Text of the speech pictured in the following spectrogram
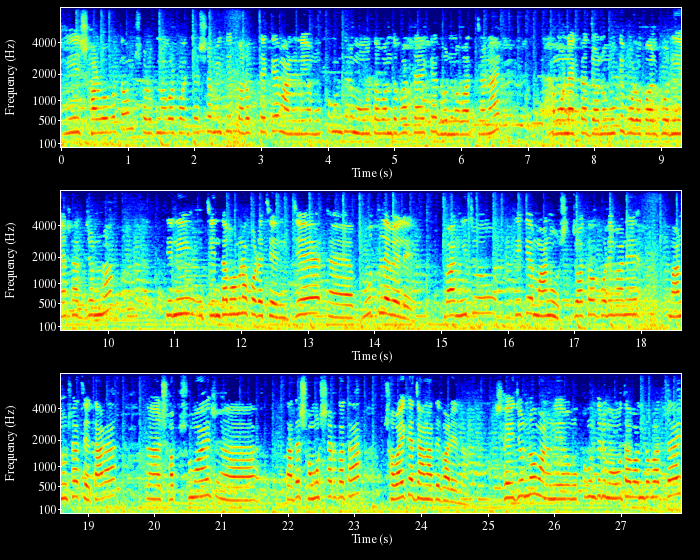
আমি সর্বপ্রথম স্বরূপনগর পঞ্চায়েত সমিতির তরফ থেকে মাননীয় মুখ্যমন্ত্রী মমতা বন্দ্যোপাধ্যায়কে ধন্যবাদ জানাই। এমন একটা জনমুখী প্রকল্প নিয়ে আসার জন্য তিনি চিন্তা ভাবনা করেছেন যে বুথ লেভেলে বা নিচু দিকে মানুষ যত পরিমাণে মানুষ আছে, তারা সব সময় তাদের সমস্যার কথা সবাইকে জানাতে পারে না। সেই জন্য মাননীয় মুখ্যমন্ত্রী মমতা বন্দ্যোপাধ্যায়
